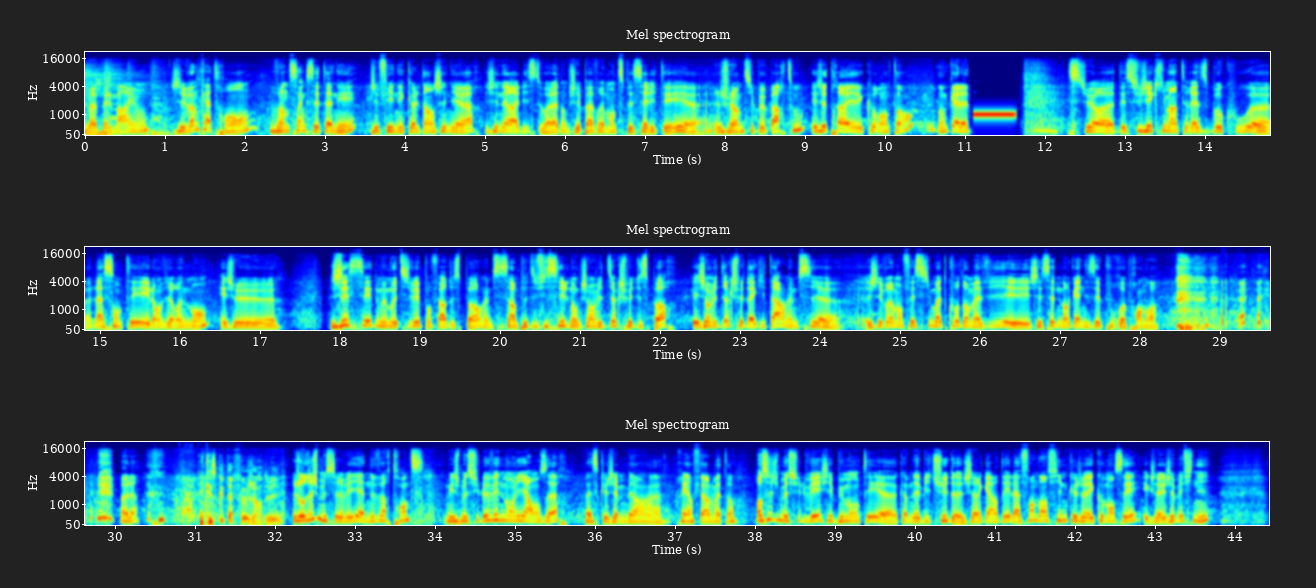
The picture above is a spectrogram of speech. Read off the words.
M'appelle Marion, j'ai 24 ans, 25 cette année. J'ai fait une école d'ingénieur généraliste, voilà, donc j'ai pas vraiment de spécialité. euh, je vais un petit peu partout et je travaille avec Corentin, donc à la sur euh, des sujets qui m'intéressent beaucoup, euh, la santé et l'environnement. Et je j'essaie de me motiver pour faire du sport, même si c'est un peu difficile. Donc j'ai envie de dire que je fais du sport. Et j'ai envie de dire que je fais de la guitare, même si j'ai vraiment fait six mois de cours dans ma vie et j'essaie de m'organiser pour reprendre. voilà. Et qu'est-ce que t'as fait aujourd'hui? Aujourd'hui, je me suis réveillée à 9h30, mais je me suis levée de mon lit à 11h parce que j'aime bien euh, rien faire le matin. Ensuite, je me suis levée, j'ai bu mon thé euh, comme d'habitude. J'ai regardé la fin d'un film que j'avais commencé et que j'avais jamais fini.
